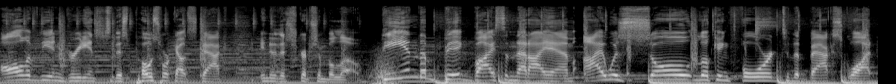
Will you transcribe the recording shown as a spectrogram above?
all of the ingredients to this post workout stack in the description below. Being the big bison that I am, I was so looking forward to the back squat,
